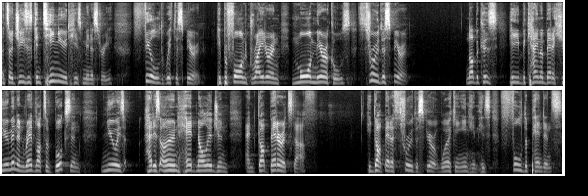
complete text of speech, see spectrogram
And so Jesus continued his ministry filled with the Spirit. He performed greater and more miracles through the Spirit. Not because he became a better human and read lots of books and knew his had his own head knowledge and, and got better at stuff. He got better through the Spirit working in him, his full dependence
